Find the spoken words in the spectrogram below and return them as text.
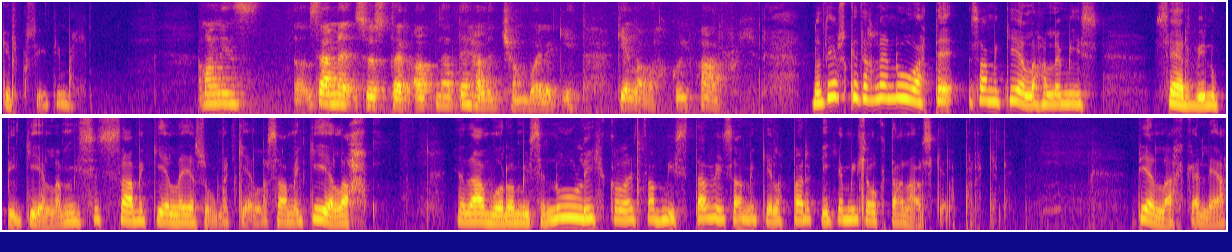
kirkkosiitimai. Mä olin saamme söster, että nämä tehälle chamboilekin kiellavahkui harrui. No tietysti tälle nuohte saamme kielahalle missä servi nuppin kiellä, missä saamme kiellä ja suomet kiellä. Saamme kiellä ja tämä vuoro, missä nuulihkolla, missä tavisaamme kiellä parkki ja missä oktaan arskella parkki. Tien lahkaille ja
